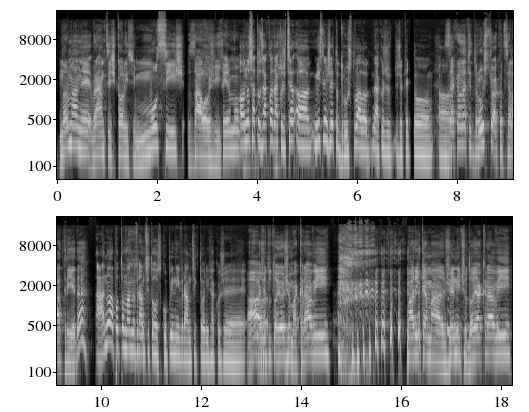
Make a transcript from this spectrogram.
normálne v rámci školy si musíš založiť. Firmu. Ono sa to zakladá, akože cel, uh, myslím, že je to družstvo, ale akože, že keď to... Uh, Zakladáte družstvo ako celá trieda? áno, a potom máme v rámci toho skupiny, v rámci ktorých akože... Á, uh, že tuto Jožo má kravy, Marika má ženy, čo kravy.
